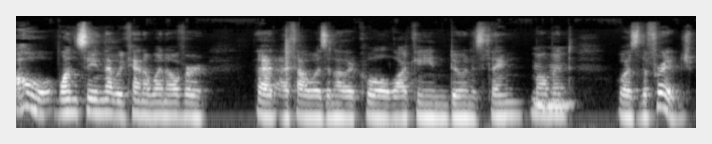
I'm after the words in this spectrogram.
Oh, one scene that we kind of went over that I thought was another cool Joaquin doing his thing moment was the fridge.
